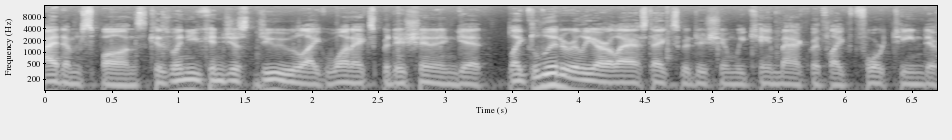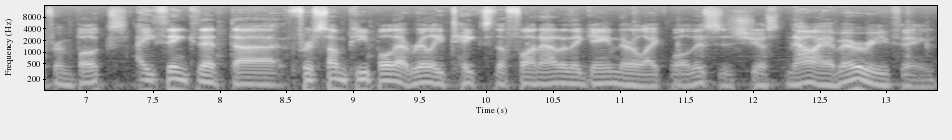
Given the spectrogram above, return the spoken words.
item spawns because when you can just do like one expedition and get like literally our last expedition we came back with like 14 different books. I think that uh, for some people that really takes the fun out of the game they're like well this is just now i have everything.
